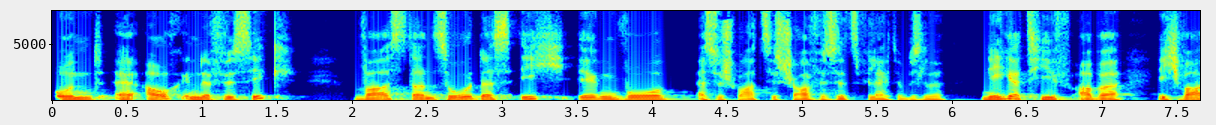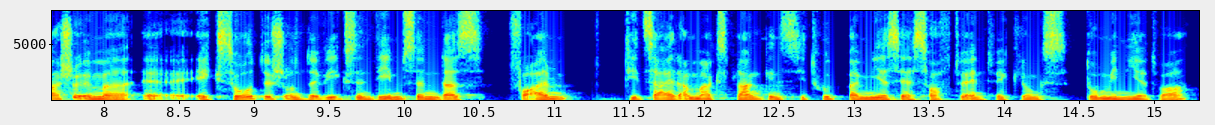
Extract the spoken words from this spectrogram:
Und äh, auch in der Physik war es dann so, dass ich irgendwo, also schwarzes Schaf ist jetzt vielleicht ein bisschen negativ, aber ich war schon immer äh, exotisch unterwegs in dem Sinn, dass vor allem die Zeit am Max-Planck-Institut bei mir sehr softwareentwicklungsdominiert war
